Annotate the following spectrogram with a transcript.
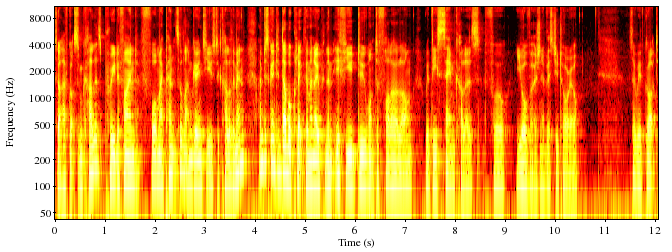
So I've got some colors predefined for my pencil that I'm going to use to color them in. I'm just going to double click them and open them if you do want to follow along with these same colors for your version of this tutorial. So we've got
